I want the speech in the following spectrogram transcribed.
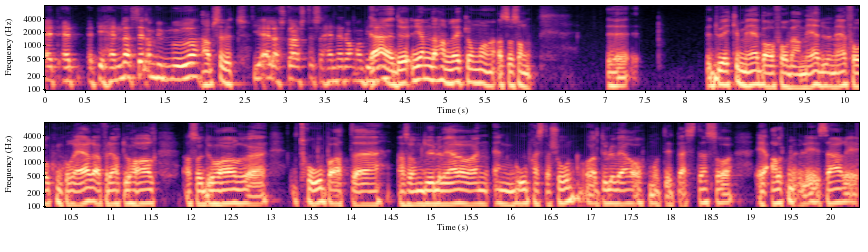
At, at, at det handler, selvom vi møder Absolutt. de allerstørste, så handler det om at vinde. Ja, det, jamen, det handler ikke om å altså, sånn, eh, du er ikke med bare for å være med, du er med for å konkurrere. Fordi at du har, altså, du har uh, tro på at uh, altså, om du leverer en, en, god prestasjon, og at du leverer opp mot ditt beste, så er alt mulig, især i,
